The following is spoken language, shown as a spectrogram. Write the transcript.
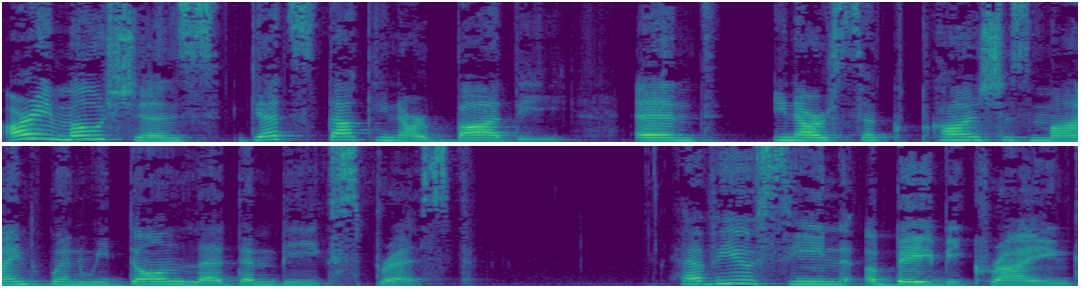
Our emotions get stuck in our body and in our subconscious mind when we don't let them be expressed. Have you seen a baby crying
